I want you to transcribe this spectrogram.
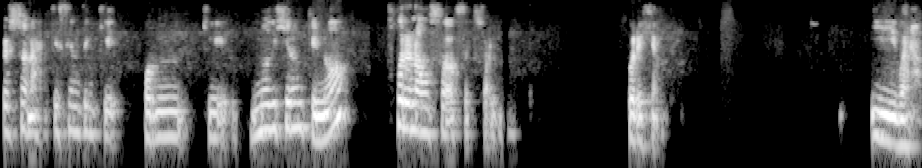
personas que sienten que por que no dijeron que no, fueron abusados sexualmente, por ejemplo. Y bueno,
